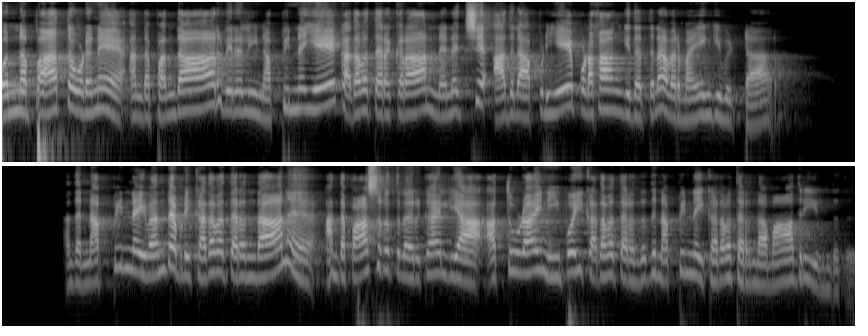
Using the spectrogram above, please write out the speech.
உன்னை பார்த்த உடனே அந்த பந்தார் விரலின் அப்பின்னையே கதவை திறக்கிறான்னு நினச்சி அதில் அப்படியே புலகாங்கிதத்தில் அவர் மயங்கி விட்டார். அந்த நப்பின்னை வந்து அப்படி கதவை திறந்தான்னு அந்த பாசுரத்தில் இருக்கா இல்லையா? அத்துழாய் நீ போய் கதவை திறந்தது நப்பின்னை கதவை திறந்தா மாதிரி இருந்தது.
